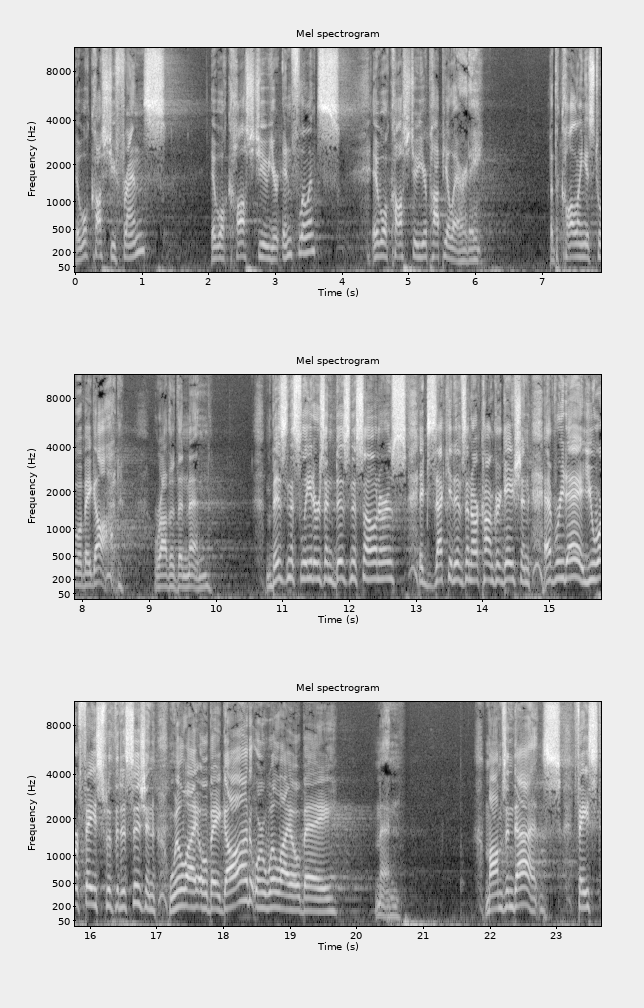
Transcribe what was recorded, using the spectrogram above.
It will cost you friends. It will cost you your influence. It will cost you your popularity. But the calling is to obey God rather than men. Business leaders and business owners, executives in our congregation, every day you are faced with the decision will I obey God or will I obey men? Moms and dads faced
